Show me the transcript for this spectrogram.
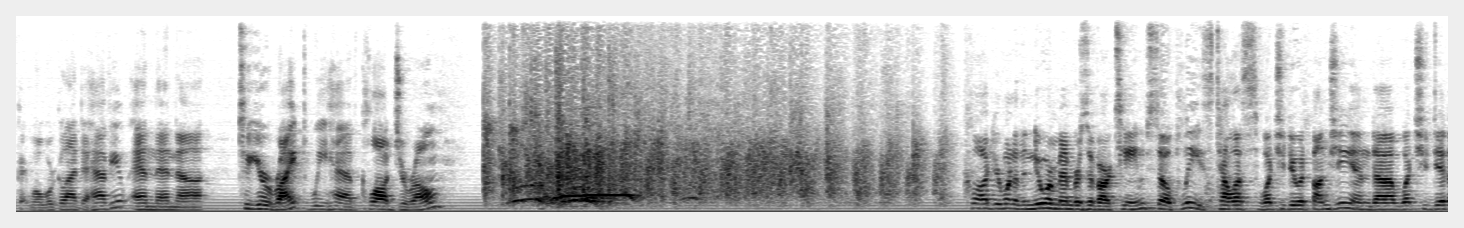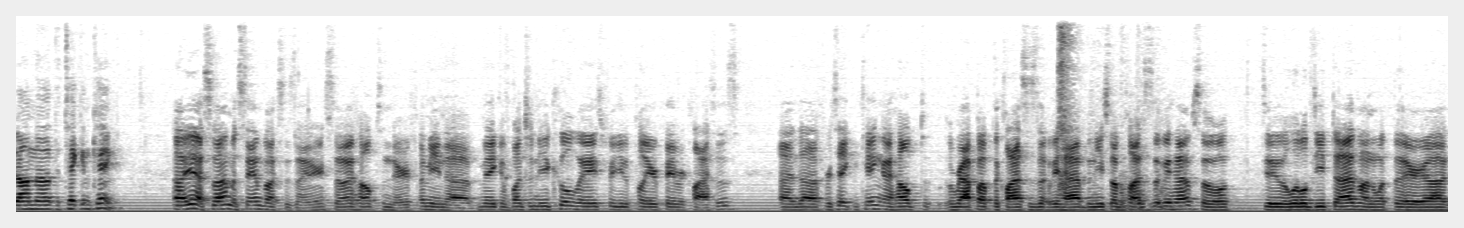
Okay, well, we're glad to have you. And then uh, to your right, we have Claude Jerome. Claude, you're one of the newer members of our team, so please tell us what you do at Bungie and uh, what you did on uh, The Taken King. Uh, yeah, so I'm a sandbox designer, so I help to nerf, I mean, uh, make a bunch of new cool ways for you to play your favorite classes. And uh, for Taken King, I helped wrap up the classes that we have, the new subclasses that we have, so we'll do a little deep dive on what their uh,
